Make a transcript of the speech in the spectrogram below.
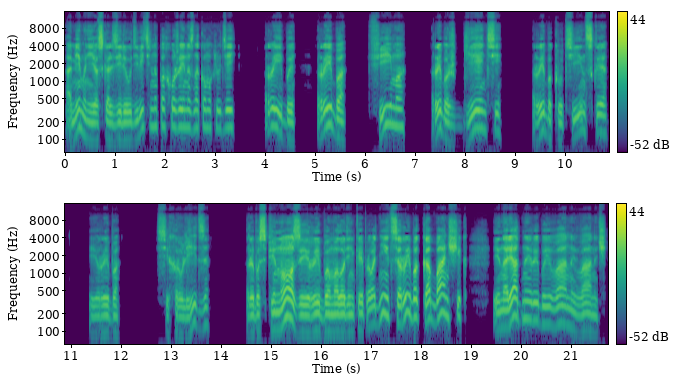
а мимо нее скользили удивительно похожие на знакомых людей рыбы, рыба Фима, рыба Жгенти, рыба Крутинская и рыба Сихарулидзе, рыба Спиноза и рыба Молоденькая проводница, рыба Кабанщик и нарядная рыба Иван Иваныч.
